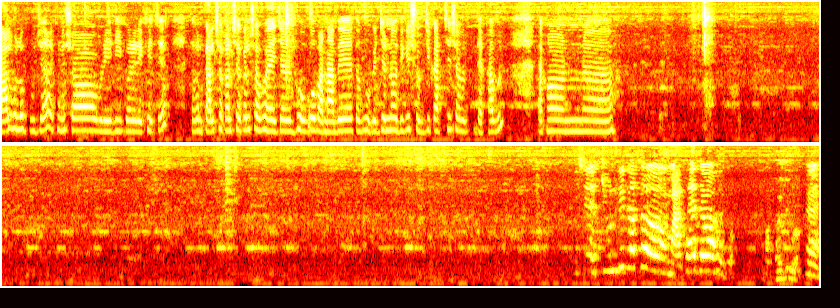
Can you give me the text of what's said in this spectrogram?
কাল হলো পূজা এখানে সব রেডি করে রেখেছে। তখন কাল সকাল সকাল সব হয়ে যাবে ভোগও বানাবে তো ভোগের জন্য ওদিকে সবজি কাটছে সব দেখাবো। এখন চুনরিটা তো মাথায় দেওয়া হলো। মাথায়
